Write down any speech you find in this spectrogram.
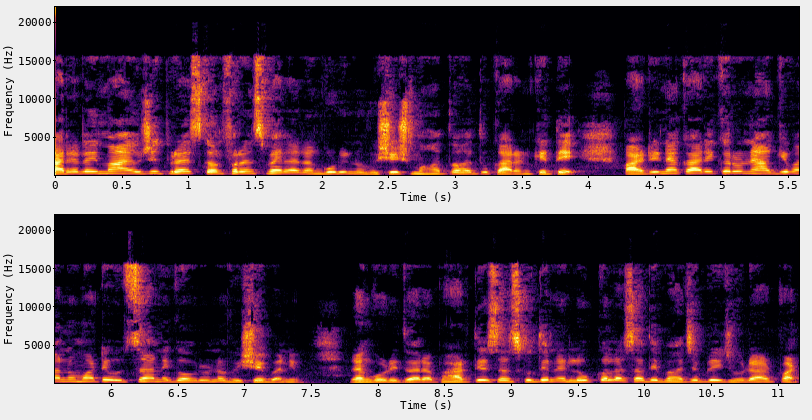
કાર્યાલયમાં આયોજિત પ્રેસ કોન્ફરન્સ પહેલા રંગોળીનું વિશેષ મહત્વ હતું કારણ કે તે પાર્ટીના કાર્યકરો અને આગેવાનો માટે ઉત્સાહ અને ગૌરવનો વિષય બન્યો. રંગોળી દ્વારા ભારતીય સંસ્કૃતિ અને લોકકલા સાથે ભાજપની જોડાણ પણ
